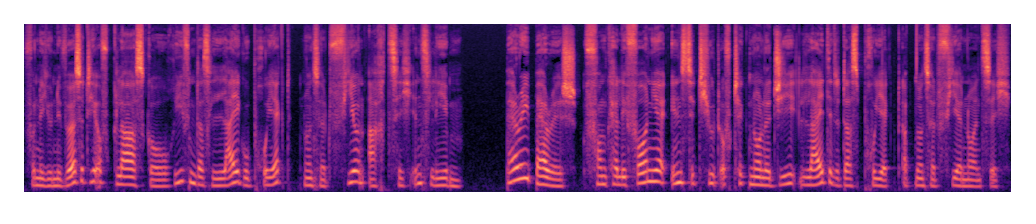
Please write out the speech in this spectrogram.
von der University of Glasgow riefen das LIGO-Projekt 1984 ins Leben. Barry Barish vom California Institute of Technology leitete das Projekt ab 1994.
